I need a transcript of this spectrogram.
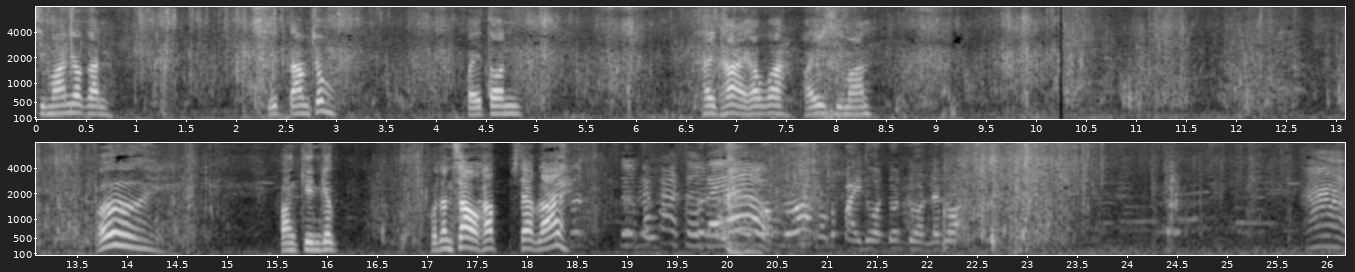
สิมานก็กัน ติดตามชม ไปตอนท้ายๆครับว่าไผสิมานเอ้ย ฟังกินกับ พอทันเศร้าครับแซ่บหลายเสิร์ฟแล้วค่ะเสิร์ฟแล้วเนาะเขาก็ไปโดดโดดโดดแล้วด้วยอ้าว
